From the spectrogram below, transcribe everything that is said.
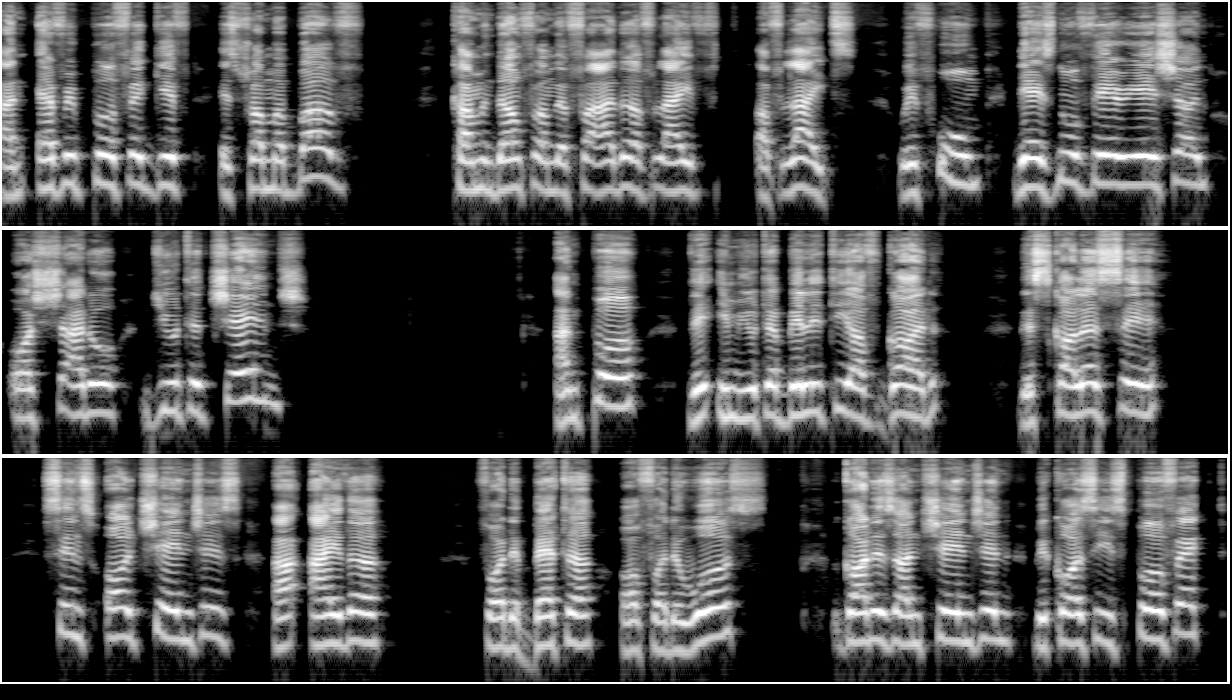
and every perfect gift is from above, coming down from the Father of life of lights, with whom there is no variation or shadow due to change. And per the immutability of God, the scholars say, since all changes are either for the better or for the worse, God is unchanging because He is perfect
